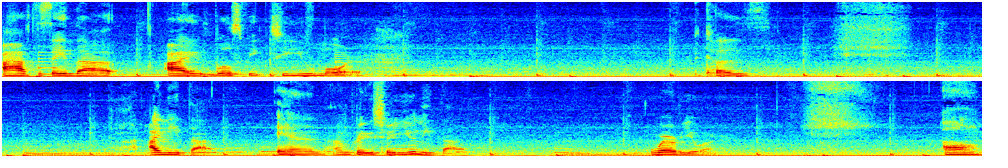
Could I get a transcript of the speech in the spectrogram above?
I have to say that I will speak to you more. Because I need that. And I'm pretty sure you need that. Wherever you are. Um,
